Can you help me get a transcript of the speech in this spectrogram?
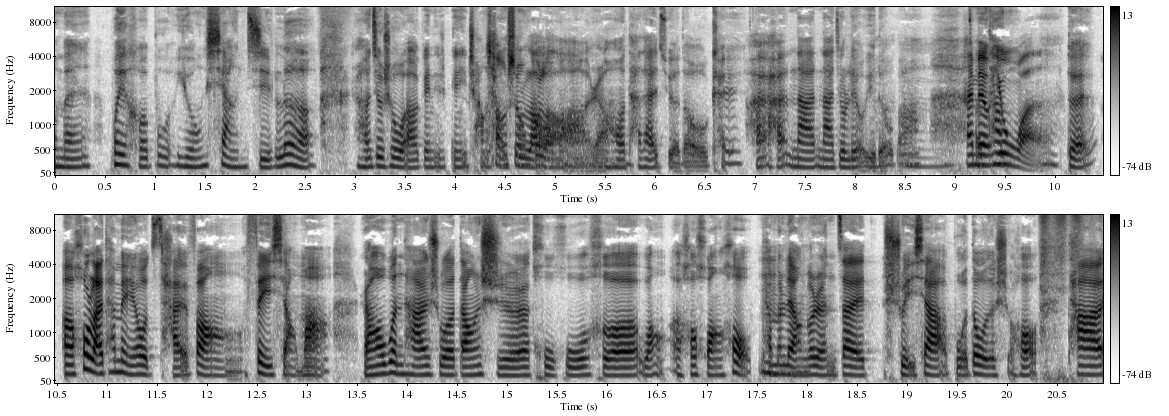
我们为何不永享极乐？”然后就说我要跟你跟你长长生不老嘛。然后他才觉得 OK，还还那那就留一留吧。嗯还没有用完。对，呃，后来他们也有采访费翔嘛，然后问他说，当时虎狐和王呃和皇后他们两个人在水下搏斗的时候，他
